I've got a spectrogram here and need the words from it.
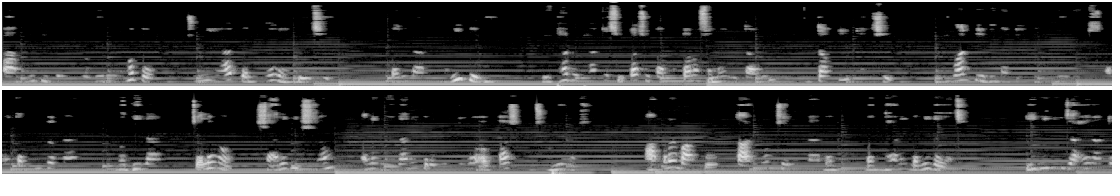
વગેરે રમતો જૂની યાદ બનીને રહી છે પરિણામે નવી પેઢી બેઠા બેઠા કે સૂતા સૂતા પોતાનો સમય વિતાવી વિતાવતી થાય છે યુવાન પેઢી માટે અને કમ્પ્યુટરના વધેલા ચલણો શારીરિક શ્રમ અને મેદાની પ્રવૃત્તિનો અવકાશ છોડ્યો નથી આપણા બાળકો કાર્ટૂન ચેનલના બંધાણી બની ગયા છે ટીવીની જાહેરાતો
